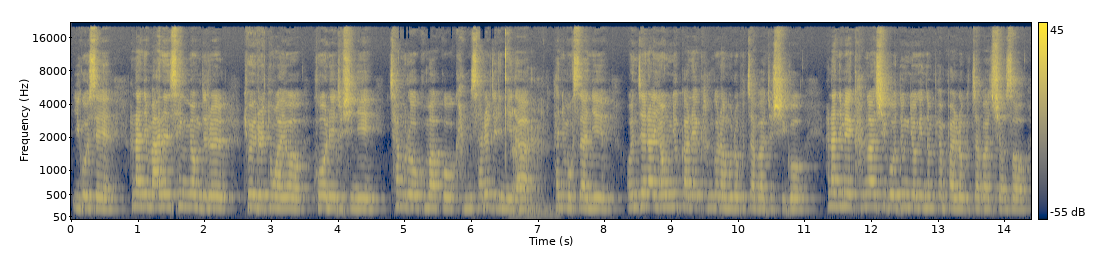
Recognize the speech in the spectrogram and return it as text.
이곳에 하나님 많은 생명들을 교회를 통하여 구원해 주시니 참으로 고맙고 감사를 드립니다. 아멘. 담임 목사님 언제나 영육간의 강건함으로 붙잡아 주시고 하나님의 강하시고 능력 있는 편팔로 붙잡아 주셔서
